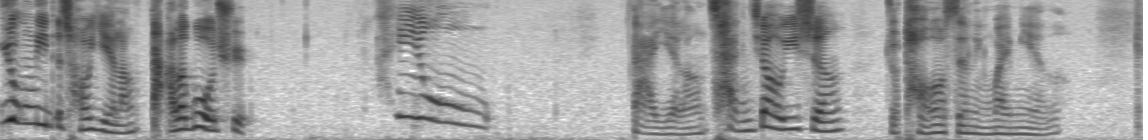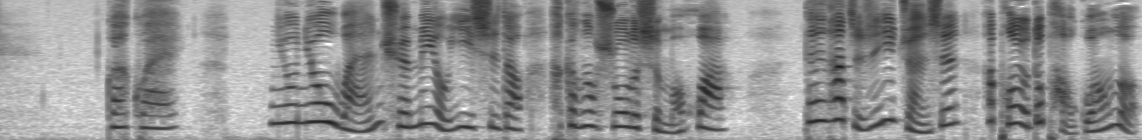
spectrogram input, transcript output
用力的朝野狼打了过去，哎呦！大野狼惨叫一声，就逃到森林外面了。乖乖，妞妞完全没有意识到他刚刚说了什么话，但是他只是一转身，他朋友都跑光了。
